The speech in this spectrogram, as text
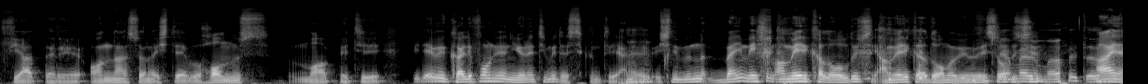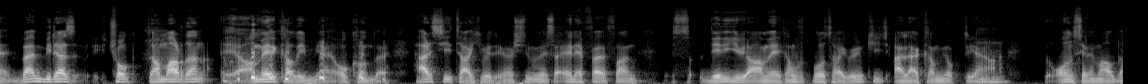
fiyatları ondan sonra işte bu homeless muhabbeti bir de bir Kaliforniya'nın yönetimi de sıkıntı yani. Şimdi bunun, benim eşim Amerikalı olduğu için Amerika'da doğma büyüme birisi olduğu için muhabbet, evet. aynen ben biraz çok damardan e, Amerikalıyım yani o konuda. Her şeyi takip ediyorum. Şimdi mesela NFL falan deli gibi Amerikan futbolu takip ediyorum ki hiç alakam yoktu yani. 10 senemi aldı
